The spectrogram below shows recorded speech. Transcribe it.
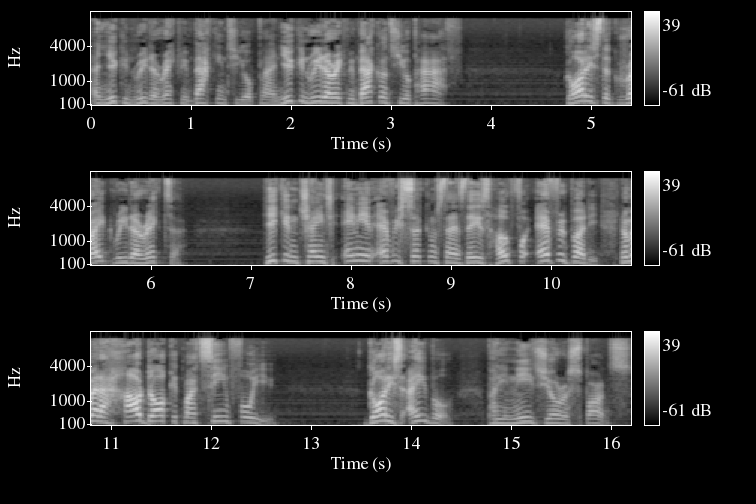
and you can redirect me back into your plan. You can redirect me back onto your path. God is the great redirector. He can change any and every circumstance. There is hope for everybody, no matter how dark it might seem for you. God is able, but He needs your response.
